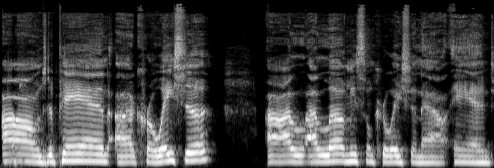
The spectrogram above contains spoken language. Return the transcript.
Um, Japan, uh, Croatia. Uh, I, I love me some Croatia now. And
